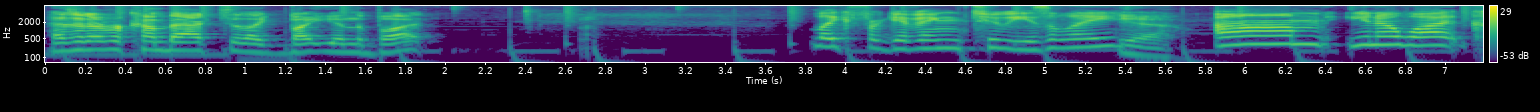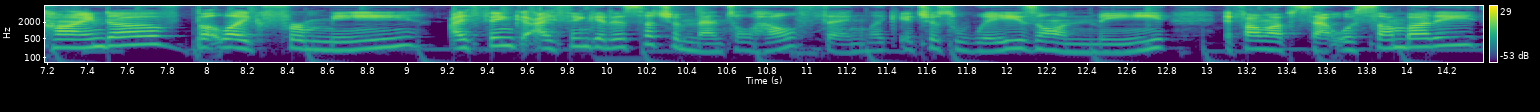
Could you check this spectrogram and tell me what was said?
has it ever come back to like bite you in the butt? Like forgiving too easily. Yeah. Um, you know what? Kind of, but like for me, I think I think it is such a mental health thing. Like it just weighs on me if I'm upset with somebody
